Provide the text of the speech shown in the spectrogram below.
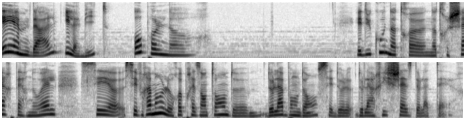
et Emdal, il habite au pôle Nord. Et du coup, notre, cher Père Noël, c'est euh, vraiment le représentant de, l'abondance et de la richesse de la terre.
